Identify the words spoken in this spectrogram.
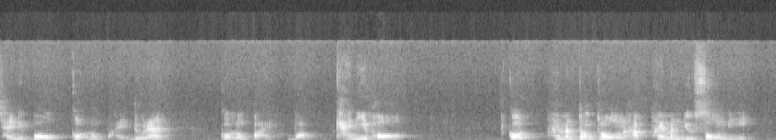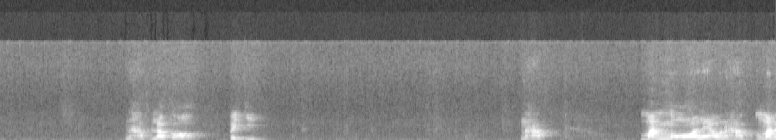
ใช้นิ้วโป้งกดลงไปดูนะ กดลงไปว่าแค่นี้พอ กดให้มันตรงๆนะครับ ให้มันอยู่ทรงนี้นะครับ แล้วก็ไปหยิบนะครับ มันงอแล้วนะครับ มัน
